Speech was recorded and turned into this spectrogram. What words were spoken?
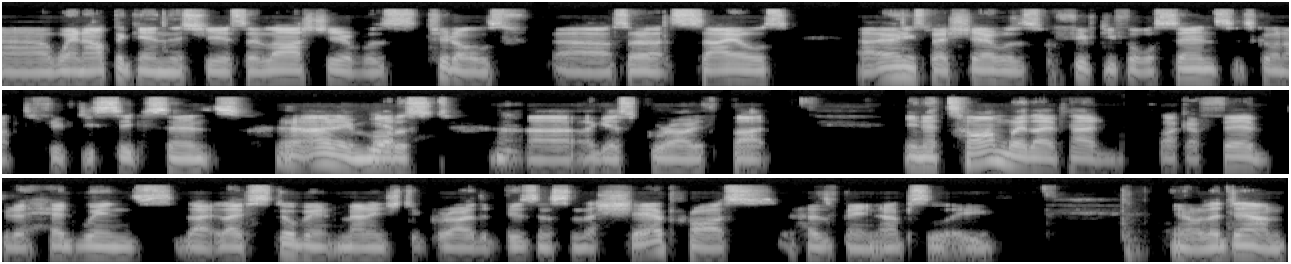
uh, went up again this year. So last year was $2. Uh, so that's sales. Uh, earnings per share was 54 cents. It's gone up to 56 cents. Uh, only modest, yep. uh, I guess, growth, but in a time where they've had like a fair bit of headwinds, they, they've still been managed to grow the business, and the share price has been absolutely, you know, they're down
